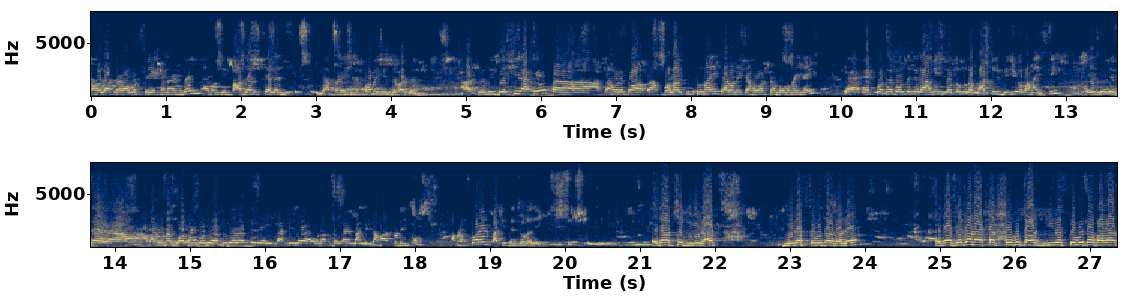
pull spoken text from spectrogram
তাহলে আপনারা অবশ্যই এখানে আসবেন এবং কি বাজার চ্যালেঞ্জ যে আপনারা এখানে কমে কিনতে পারবেন। আর যদি বেশি রাখে তাহলে তো বলার কিছু নাই কারণ এটা হওয়ার সম্ভাবনাই নাই। এক কথায় বলতে গেলে আমি যতগুলো পাখির ভিডিও বানাইছি এই আহ, আমার ওনার কথাই বোঝা বোঝা যাচ্ছে যে এই পাখির ওনার দোকানে পাখির দাম আসলেই কম। আমরা পরের পাখিতে চলে যাই। এটা হচ্ছে গিরিবাজ। গিরিবাজ কবুতর বলে। এটা যে কোনো একটা কবুতর গিরিবাজ কবুতর বলার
